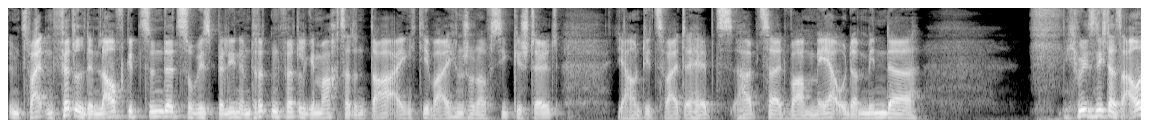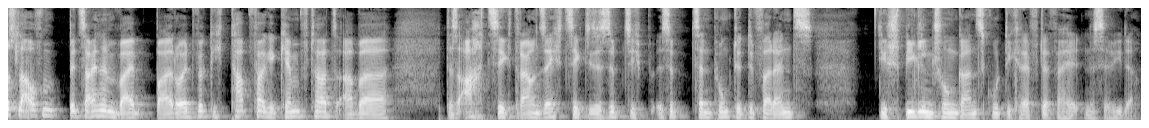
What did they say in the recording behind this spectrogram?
im zweiten Viertel den Lauf gezündet, so wie es Berlin im dritten Viertel gemacht hat und da eigentlich die Weichen schon auf Sieg gestellt. Ja, und die zweite Halbzeit war mehr oder minder, ich will es nicht als Auslaufen bezeichnen, weil Bayreuth wirklich tapfer gekämpft hat, aber das 80, 63, diese 70, 17 Punkte Differenz, die spiegeln schon ganz gut die Kräfteverhältnisse wieder.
